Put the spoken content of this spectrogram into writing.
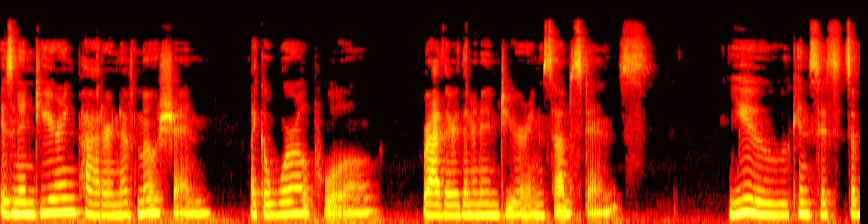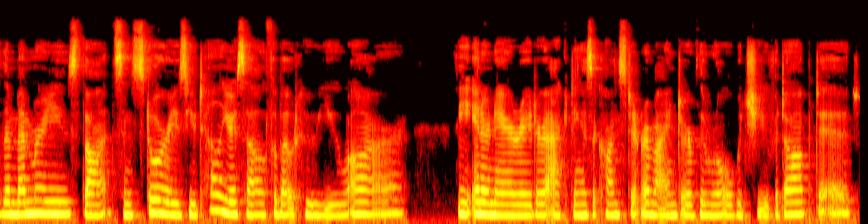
is an enduring pattern of motion, like a whirlpool, rather than an enduring substance. You consists of the memories, thoughts, and stories you tell yourself about who you are, the inner narrator acting as a constant reminder of the role which you've adopted.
